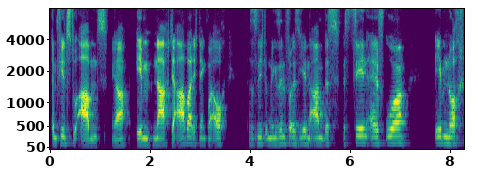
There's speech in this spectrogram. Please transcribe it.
empfiehlst du abends? Ja, eben nach der Arbeit. Ich denke mal auch, dass es nicht unbedingt sinnvoll ist, jeden Abend bis, bis 10, 11 Uhr eben noch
